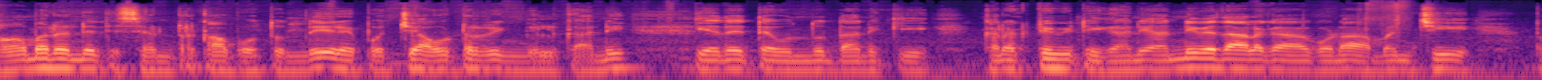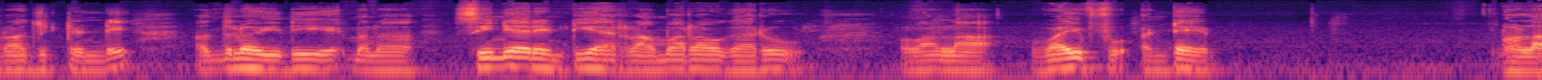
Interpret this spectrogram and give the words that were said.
పామర్ అనేది సెంటర్ కాబోతుంది. రేపు వచ్చే అవుటర్ రింగులు కానీ ఏదైతే ఉందో దానికి కనెక్టివిటీ కానీ అన్ని విధాలుగా కూడా మంచి ప్రాజెక్ట్ అండి. అందులో ఇది మన సీనియర్ ఎన్టీఆర్ రామారావు గారు వాళ్ళ వైఫ్ అంటే వాళ్ళ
